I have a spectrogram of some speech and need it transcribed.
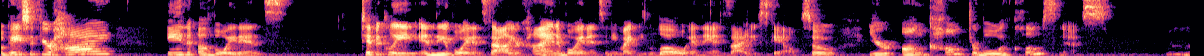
Okay, so if you're high in avoidance, typically in the avoidance style, you're high in avoidance and you might be low in the anxiety scale. So you're uncomfortable with closeness. Hmm.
